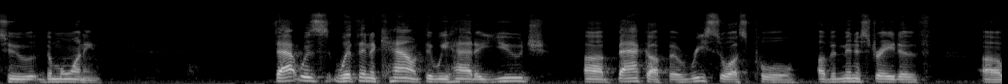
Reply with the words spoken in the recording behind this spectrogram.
to the morning. That was with an account that we had a huge uh, backup, a resource pool of administrative uh,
